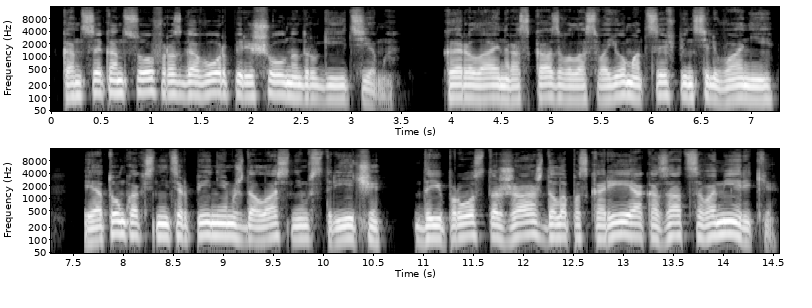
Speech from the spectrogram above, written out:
В конце концов разговор перешел на другие темы. Кэролайн рассказывала о своем отце в Пенсильвании и о том, как с нетерпением ждала с ним встречи, да и просто жаждала поскорее оказаться в Америке,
